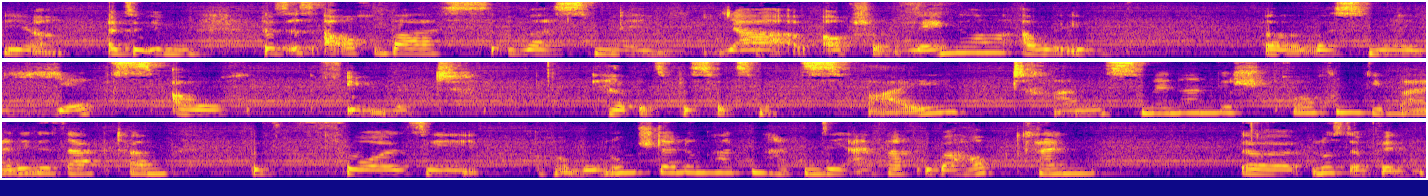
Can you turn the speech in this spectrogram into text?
Ja. ja, also eben, das ist auch was, was mir ja auch schon länger, aber eben äh, was mir jetzt auch eben mit ich habe jetzt bis jetzt mit zwei Transmännern gesprochen, die beide gesagt haben, bevor sie Hormonumstellung hatten, hatten sie einfach überhaupt kein äh, Lustempfinden.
